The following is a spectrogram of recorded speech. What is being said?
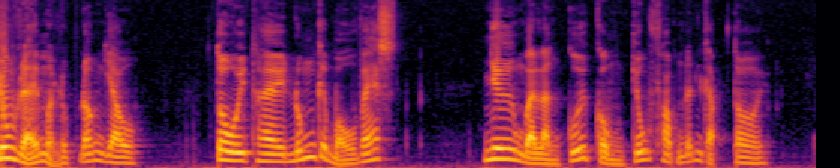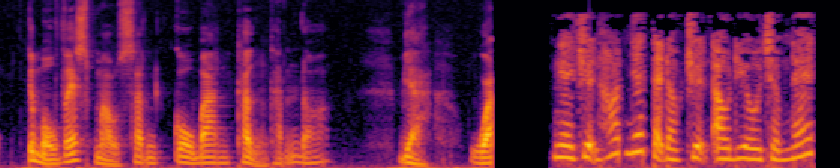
Chú rể mà lúc đón dâu, tôi thuê đúng cái bộ vest như mà lần cuối cùng chú Phong đến gặp tôi. cái bộ vest màu xanh cô ban thần thánh đó. Và Nghe chuyện hot nhất tại đọc truyện audio.net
